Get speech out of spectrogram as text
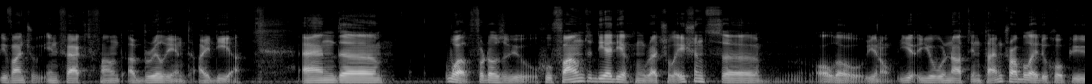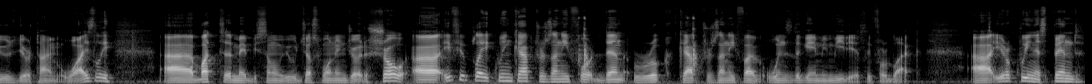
Ivanchuk, in fact, found a brilliant idea. And, uh, well, for those of you who found the idea, congratulations. although, you know, you, you, were not in time trouble, I do hope you used your time wisely. uh, but uh, maybe some of you just want to enjoy the show. Uh, if you play queen captures on e4, then rook captures on e5 wins the game immediately for black. Uh, your queen is pinned,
